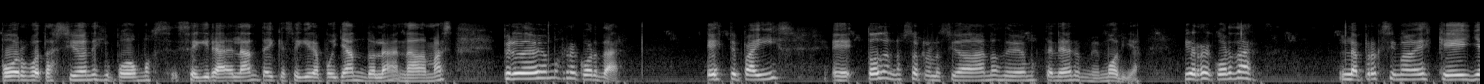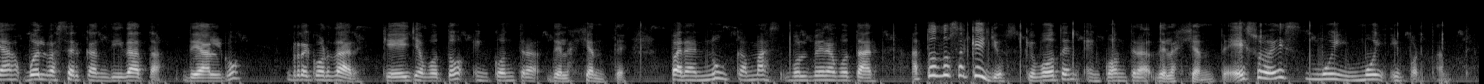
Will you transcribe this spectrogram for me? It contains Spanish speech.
por votaciones y podemos seguir adelante, hay que seguir apoyándola nada más. Pero debemos recordar, este país, todos nosotros los ciudadanos debemos tener memoria y recordar la próxima vez que ella vuelva a ser candidata de algo, recordar que ella votó en contra de la gente para nunca más volver a votar a todos aquellos que voten en contra de la gente. Eso es muy, muy importante.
